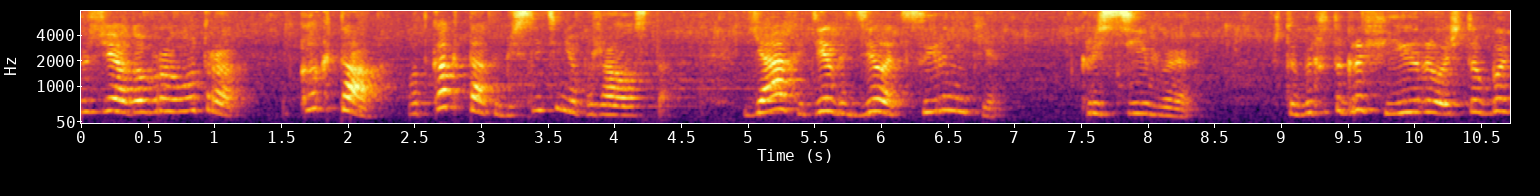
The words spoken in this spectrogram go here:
Друзья, доброе утро. Как так? Вот как так? Объясните мне, пожалуйста. Я хотела сделать сырники красивые, чтобы их сфотографировать, чтобы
